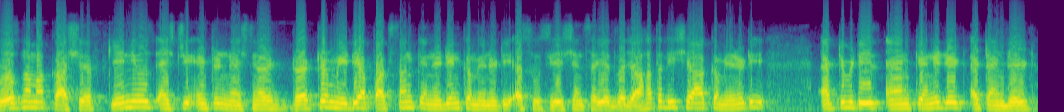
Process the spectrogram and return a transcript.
Roznama Kashif, K News HD International, Director Media Pakistan Canadian Community Association Syed Wajahat Ali Shah, Community activities and candidate attended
